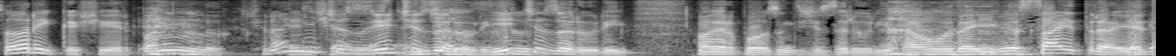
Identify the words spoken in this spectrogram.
سٲرٕے کٔشیٖر. پَنٕنۍ لُکھ چھِنہ یہِ چھِ ییٚتہِ چھِ ضروٗری؟ ییٚتہِ چھِ ضروٗری. مگر بوزُن تہِ چھِ ضروٗری؟ تھاوو تۄہہِ یہِ ساے ترٛٲیِتھ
